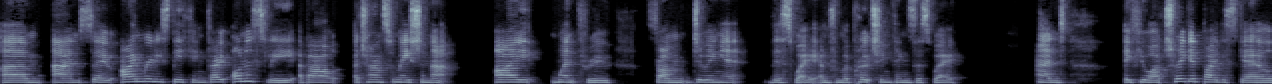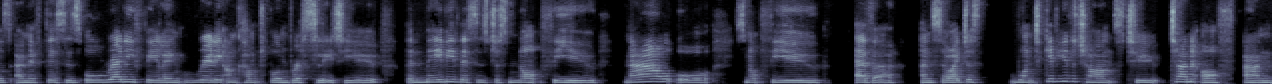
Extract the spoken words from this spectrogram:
Um, and so I'm really speaking very honestly about a transformation that I went through from doing it this way and from approaching things this way. And if you are triggered by the scales and if this is already feeling really uncomfortable and bristly to you, then maybe this is just not for you now or it's not for you ever. And so I just want to give you the chance to turn it off and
